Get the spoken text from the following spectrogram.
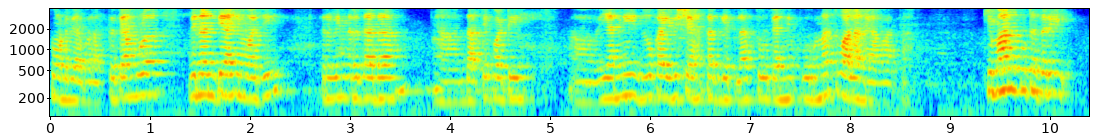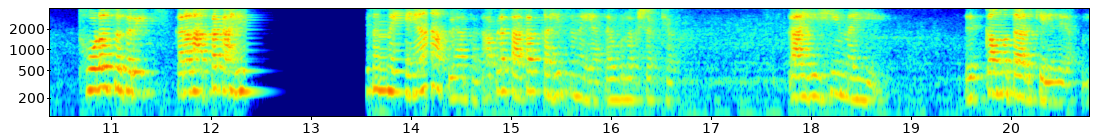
तोंड द्यावं लागतं. त्यामुळं विनंती आहे माझी रवींद्रदादा दाते पाटील यांनी जो काही विषय हातात घेतला तो त्यांनी पूर्णत्वाला न्यावा आता. किमान कुठंतरी थोडंसं तरी कारण आता काही नाही हा आपल्या हातात. आपल्या ताटात काहीच नाही आता एवढं लक्षात ठेव. काहीही नाही आहे ताड केलेलं आहे आपलं.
